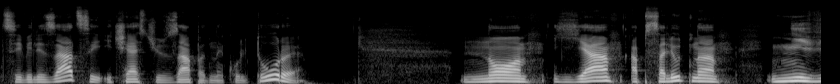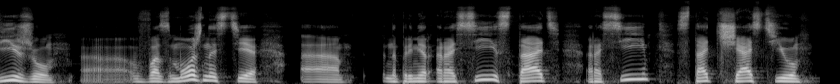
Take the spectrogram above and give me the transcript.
цивилизации и частью западной культуры, но я абсолютно не вижу э, возможности, э, например, России стать России стать частью э,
